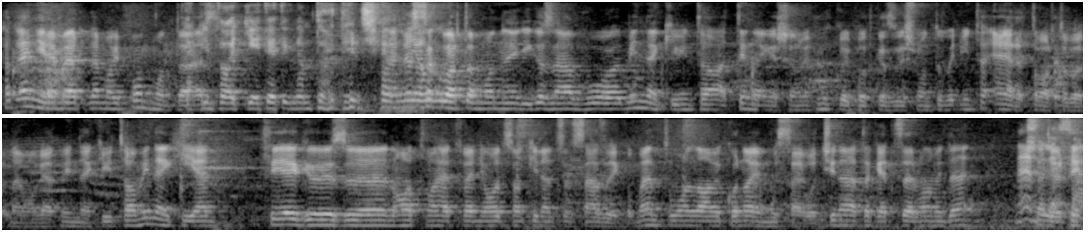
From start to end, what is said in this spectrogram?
Hát ennyire, mert nem, ahogy pont mondtál, ezt, tekintve, hogy két hétig nem történt Én semmi. ezt amúgy. akartam mondani, hogy igazából mindenki, mintha ténylegesen, amit Mukkoi podcastban is mondtuk, hogy mintha erre tartogatná magát mindenki. Mintha mindenki ilyen félgőzön, 60-70-80-90 százalékon ment volna, amikor nagyon muszáj volt csináltak egyszer valamit, de nem a történt,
